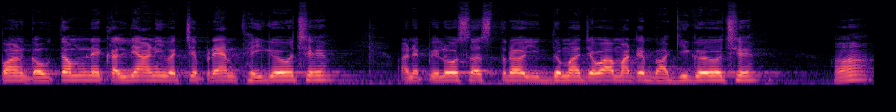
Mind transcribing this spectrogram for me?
પણ ગૌતમને કલ્યાણી વચ્ચે પ્રેમ થઈ ગયો છે અને પેલો શસ્ત્ર યુદ્ધમાં જવા માટે ભાગી ગયો છે, હા?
